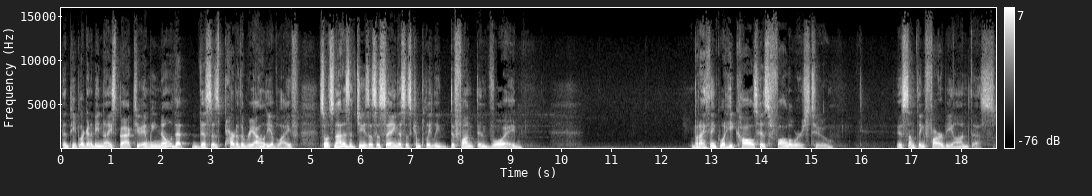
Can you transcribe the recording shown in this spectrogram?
then people are going to be nice back to you. And we know that this is part of the reality of life so it's not as if Jesus is saying this is completely defunct and void. But I think what he calls his followers to is something far beyond this.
